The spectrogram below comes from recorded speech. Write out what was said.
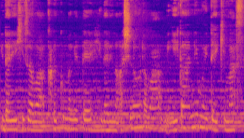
左膝は軽く曲げて左の足の裏は右側に向いていきます。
